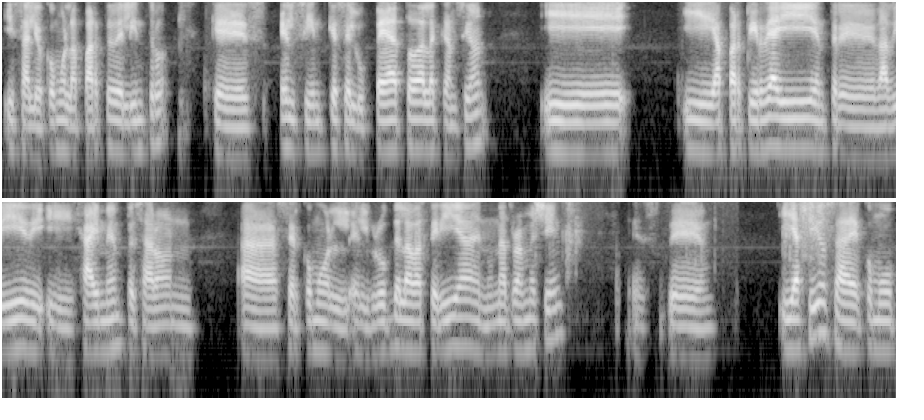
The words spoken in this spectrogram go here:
y salió como la parte del intro, que es el synth que se lupea toda la canción y, y a partir de ahí entre David y, Jaime empezaron a hacer como el, el grupo de la batería en una drum machine. Este, y así, o sea, como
